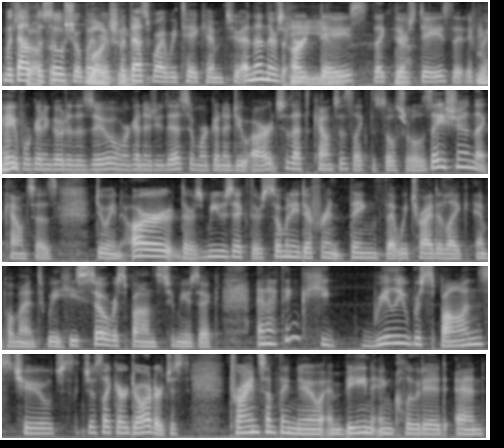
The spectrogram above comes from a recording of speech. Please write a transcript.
without the social but but that's why we take him to and then there's art PE and- days like yeah. there's days that if hey mm-hmm. if we're going to go to the zoo and we're going to do this and we're going to do art so that counts as like the socialization that counts as doing art there's music there's so many different things that we try to like implement we he so responds to music and i think he really responds to just, just like our daughter just trying something new and being included and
